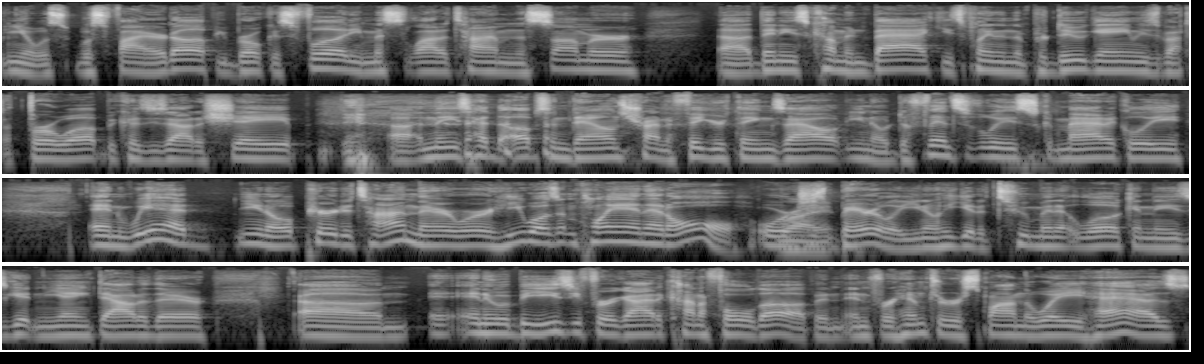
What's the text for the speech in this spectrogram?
you know, was was fired up. He broke his foot. He missed a lot of time in the summer Uh, then he's coming back. He's playing in the Purdue game. He's about to throw up because he's out of shape. Uh, and then he's had the ups and downs trying to figure things out, you know, defensively, schematically. And we had, you know, a period of time there where he wasn't playing at all or just barely. You know, he get a two minute look and he's getting yanked out of there. Um, and, and it would be easy for a guy to kind of fold up and, and for him to respond the way he has,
